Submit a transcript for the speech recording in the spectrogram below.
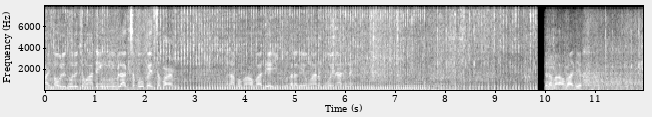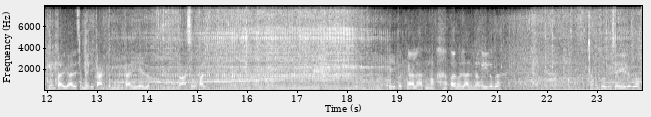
Kahit paulit-ulit yung ating vlog sa bukid, sa farm, wala po mga kabady eh. Yun po talaga yung hanap buhay natin eh. Ito na mga kabady oh. Tayo galing sa may ikanto, bumili tayo yelo. Saka sukal. Ikot nga lahat ng Ay, lalim ng ilog ah. Ang tubig sa ilog oh.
